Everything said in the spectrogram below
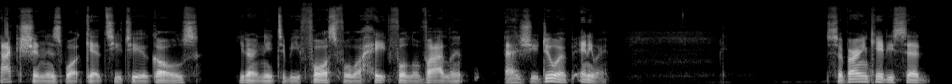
Action is what gets you to your goals. You don't need to be forceful or hateful or violent as you do it. Anyway, so Byron Katie said,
